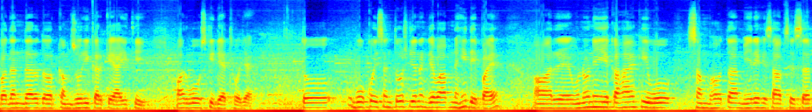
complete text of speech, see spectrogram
बदन दर्द और कमज़ोरी करके आई थी और वो उसकी डेथ हो जाए। तो वो कोई संतोषजनक जवाब नहीं दे पाए और उन्होंने ये कहा कि वो संभवतः मेरे हिसाब से सर,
